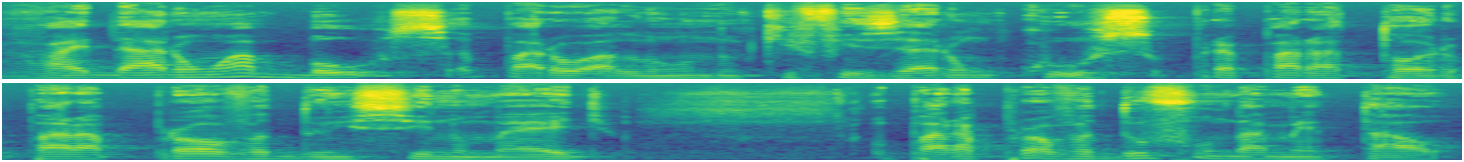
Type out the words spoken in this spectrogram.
vai dar uma bolsa para o aluno que fizer um curso preparatório para a prova do ensino médio para a prova do fundamental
